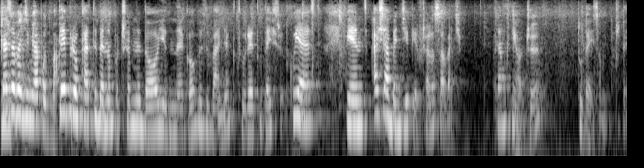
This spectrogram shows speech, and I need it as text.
Każda będzie miała po dwa. Te brokaty będą potrzebne do jednego wyzwania, które tutaj w środku jest. Więc Asia będzie pierwsza losować. Zamknij oczy. Tutaj są, tutaj.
